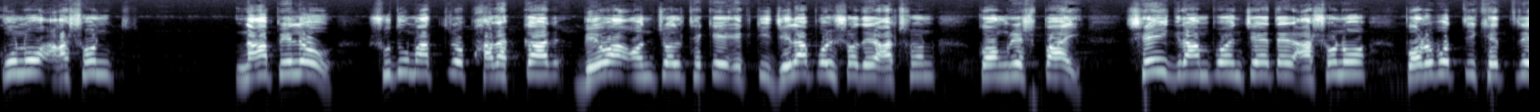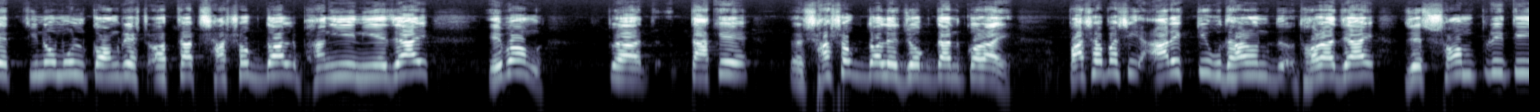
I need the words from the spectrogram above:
কোনো আসন না পেলেও শুধুমাত্র ফারাক্কার বেওয়া অঞ্চল থেকে একটি জেলা পরিষদের আসন কংগ্রেস পায়। সেই গ্রাম পঞ্চায়েতের আসনও পরবর্তী ক্ষেত্রে তৃণমূল কংগ্রেস অর্থাৎ শাসক দল ভাঙিয়ে নিয়ে যায় এবং তাকে শাসক দলে যোগদান করায়। পাশাপাশি আরেকটি উদাহরণ ধরা যায় যে সম্প্রীতি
